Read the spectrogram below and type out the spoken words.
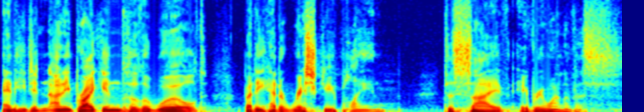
And He didn't only break into the world, but He had a rescue plan to save every one of us.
